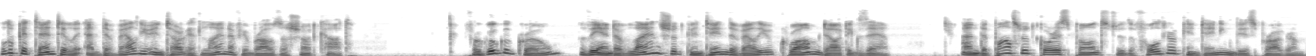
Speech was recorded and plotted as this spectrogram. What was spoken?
Look attentively at the value in target line of your browser shortcut. For Google Chrome, the end of line should contain the value chrome.exe, and the path should correspond to the folder containing this program.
